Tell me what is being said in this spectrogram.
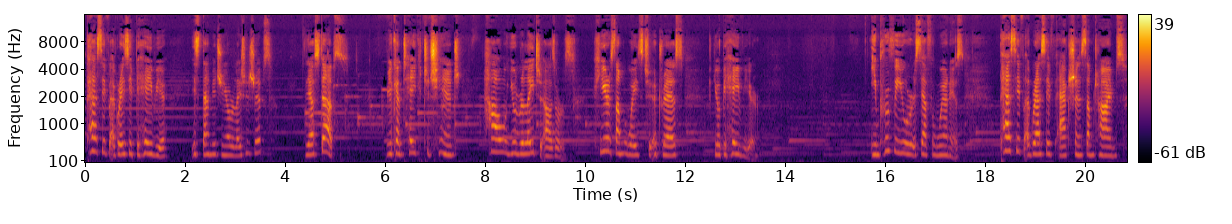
passive aggressive behavior is damaging your relationships, there are steps you can take to change how you relate to others. Here are some ways to address your behavior. Improve your self awareness. Passive aggressive actions sometimes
